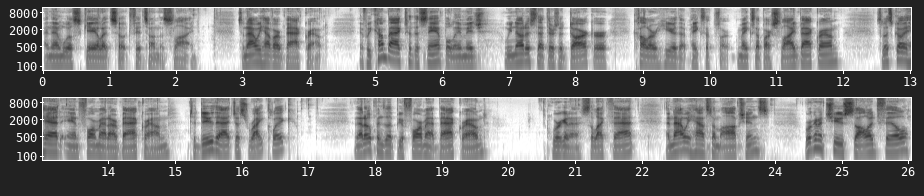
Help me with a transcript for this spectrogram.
and then we'll scale it so it fits on the slide. So now we have our background. If we come back to the sample image, we notice that there's a darker color here that makes up our, makes up our slide background. So let's go ahead and format our background. To do that, just right click. That opens up your format background. We're going to select that. And now we have some options. We're going to choose solid fill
